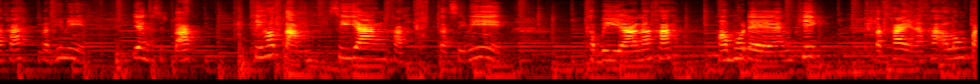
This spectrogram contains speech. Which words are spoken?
นะคะ แล้วที่นี่เอียงสิตักที่เขาตำซียางค่ะกับซีมี่ขเบียนะคะหอมหัวแดงพริกตะไคร่นะคะ เอาลงไป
